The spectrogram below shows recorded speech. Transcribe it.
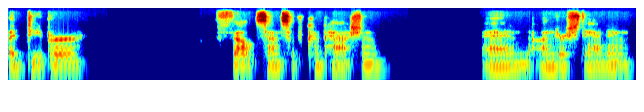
a deeper felt sense of compassion and understanding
